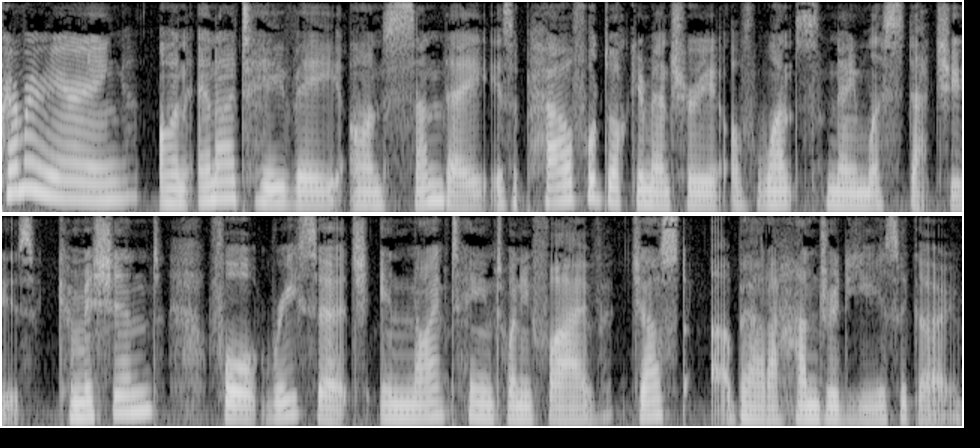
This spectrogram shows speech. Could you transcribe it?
Premiering on NITV on Sunday is a powerful documentary of once nameless statues, commissioned for research in 1925, just about a hundred years ago.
